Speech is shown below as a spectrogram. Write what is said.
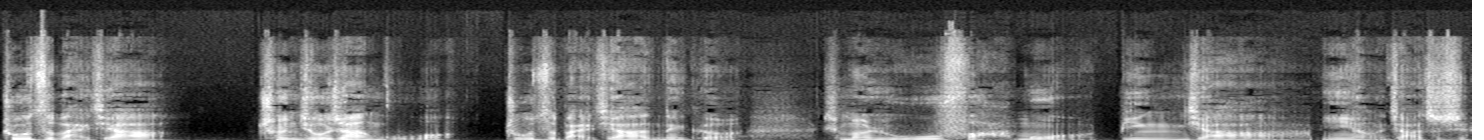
诸子百家、春秋战国、诸子百家那个。什么儒法墨兵家阴阳家这些，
